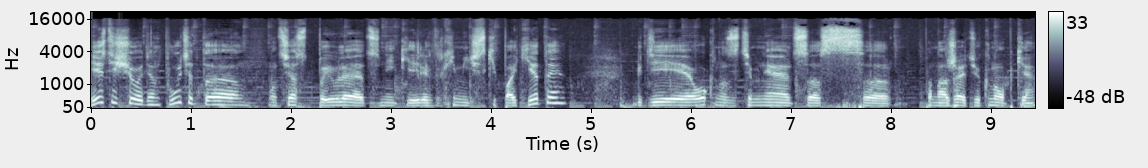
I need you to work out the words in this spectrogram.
Есть еще один путь. Это вот сейчас появляются некие электрохимические пакеты, где окна затемняются с, по нажатию кнопки.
